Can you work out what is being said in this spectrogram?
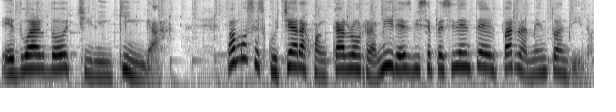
Eduardo Chilinquinga. Vamos a escuchar a Juan Carlos Ramírez, vicepresidente del Parlamento Andino.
